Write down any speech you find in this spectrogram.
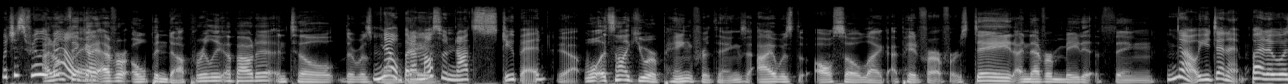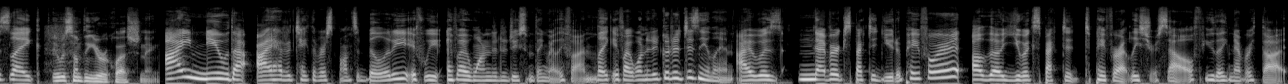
which is really I don't think I ever opened up really about it until there was no but i'm also not stupid Yeah. Well, it's not like you were paying for things. I was also like I paid for our first date. I never made it a thing. no you didn't but it was like It was something you were questioning. I knew that I had to take the responsibility if we if I wanted to do something really fun. Like if I wanted to go to Disneyland, I was never expected you to pay for it, although you expected to pay for at least yourself. You like never thought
